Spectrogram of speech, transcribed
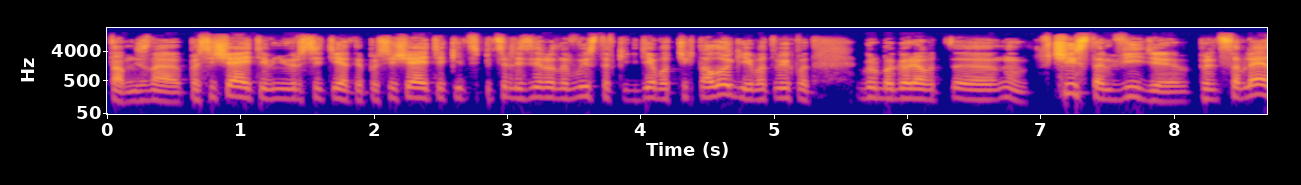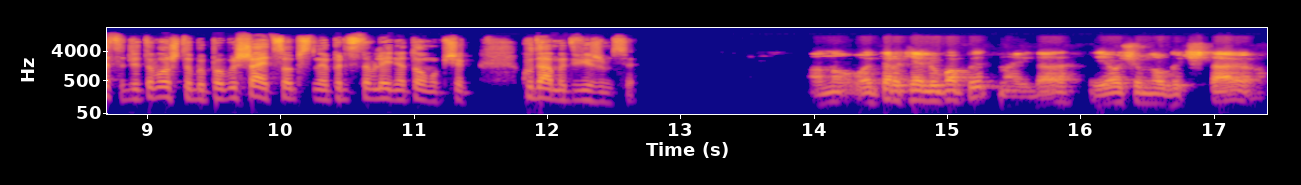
там, не знаю, посещаете университеты, посещаете какие-то специализированные выставки, где вот технологии вот в их вот, грубо говоря, вот, э, ну, в чистом виде представляются для того, чтобы повышать собственное представление о том вообще, куда мы движемся? А, ну, во-первых, я любопытный, да, я очень много читаю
